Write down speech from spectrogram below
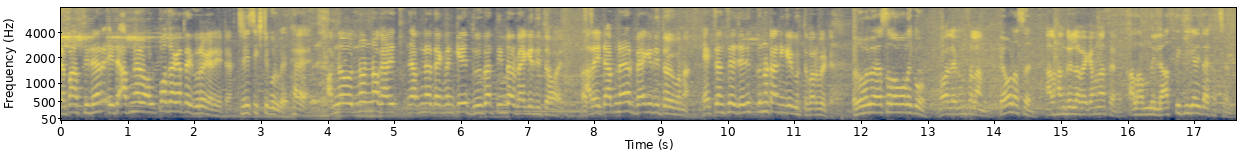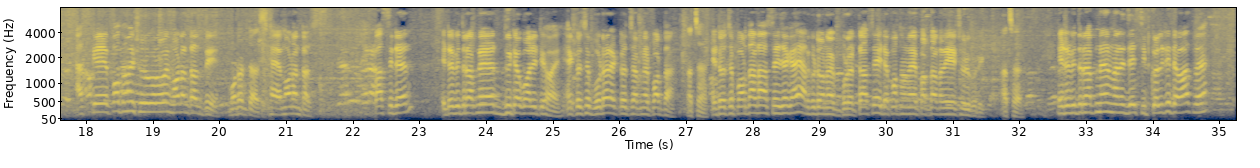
এটা পাঁচ সিটার এটা আপনার অল্প জায়গাতে ঘুরে গাড়ি এটা। থ্রি সিক্সটি করবে হ্যাঁ আপনার অন্য অন্য গাড়ি আপনার দেখবেন কি দুইবার তিনবার ব্যাগে দিতে হয়। আর এটা আপনার ব্যাগে দিতে হইব না। এক চান্সে যদি কোনো টার্নিং এ ঘুরতে পারবে এটা। রুবেল আসসালামু আলাইকুম। ওয়ালাইকুম সালাম। কেমন আছেন? আলহামদুলিল্লাহ ভাই কেমন আছেন? আলহামদুলিল্লাহ আজকে কি গাড়ি দেখাচ্ছেন? আজকে প্রথমে শুরু করব মডার্ন টাচ দিয়ে। মডার্ন টাচ হ্যাঁ মডার্ন টাচ পাঁচ সিটার এটার ভিতরে আপনার দুইটা কোয়ালিটি হয়। একটা হচ্ছে বোর্ডার একটা হচ্ছে আপনার পর্দা। আচ্ছা। এটা হচ্ছে পর্দাটা আছে এই জায়গায় আর গোটা অনেক বোর্ডারটা আছে। এটা প্রথমে পর্দাটা দিয়ে শুরু করি। আচ্ছা। এটার ভিতরে আপনার মানে যে সিট কোয়ালিটি দেওয়া আছে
